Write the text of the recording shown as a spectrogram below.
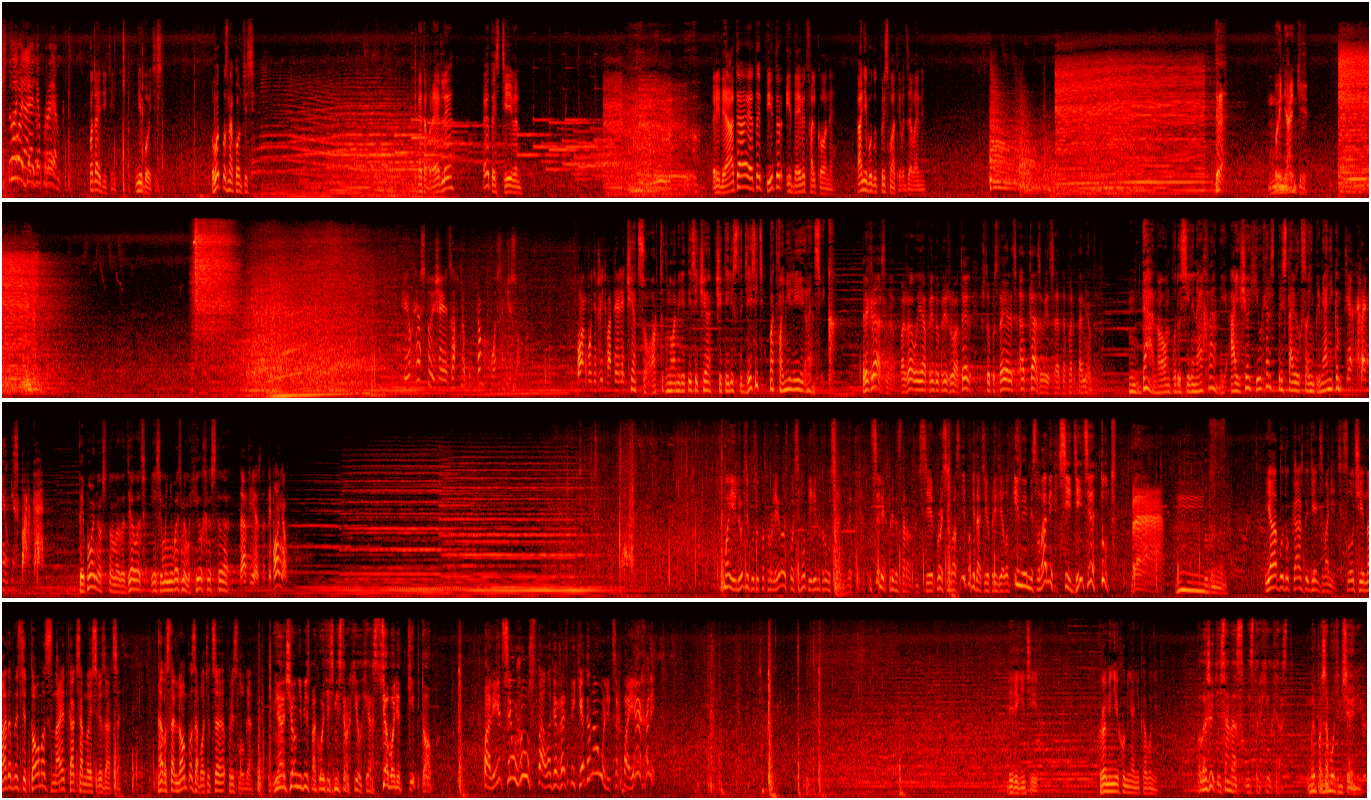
Что, дядя Фрэнк? Подойдите, не бойтесь. Вот познакомьтесь. Это Брэдли, это Стивен. Ребята, это Питер и Дэвид Фальконе. Они будут присматривать за вами. Мы няньки. Хилхерст уезжает завтра утром в 8 часов. Он будет жить в отеле Четсорт в номере 1410 под фамилией Ренсвик. Прекрасно. Пожалуй, я предупрежу отель, что постоялец отказывается от апартаментов. Да, но он под усиленной охраной. А еще Хилхерст приставил к своим племянникам тех громил из парка. Ты понял, что надо делать, если мы не возьмем Хилхеста до отъезда? Ты понял? Мои люди будут патрулировать по всему периметру усадьбы. В целях предосторожности просим вас не покидать ее пределов. Иными словами, сидите тут. Я буду каждый день звонить. В случае надобности Томас знает, как со мной связаться. А в остальном позаботится прислуга. Ни о чем не беспокойтесь, мистер Хилхерст. Все будет тип-топ. Полиция уже устала держать пикеты на улицах. Поехали! Берегите их. Кроме них у меня никого нет. Положитесь на нас, мистер Хилхерст. Мы позаботимся о них.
